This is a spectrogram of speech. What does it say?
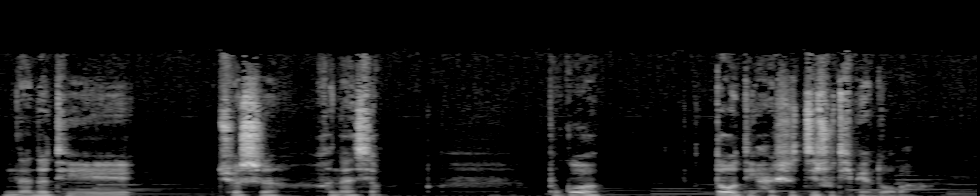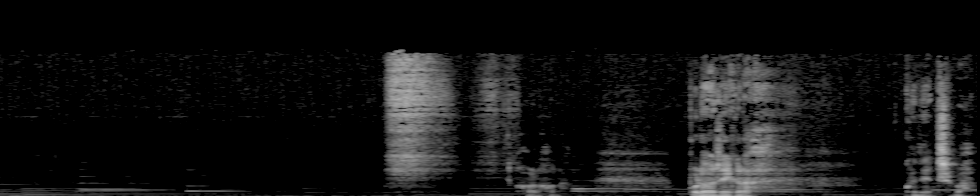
难的题确实很难想，不过到底还是基础题偏多吧。好了好了，不聊这个了，快点吃吧。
